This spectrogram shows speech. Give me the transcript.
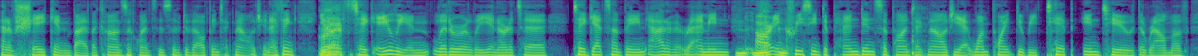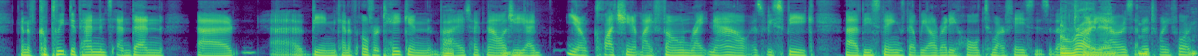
kind of shaken by the consequences of developing technology. And I think you Right. don't have to take Alien literally in order to to get something out of it. Right? I mean, N- our n- increasing dependence upon technology. At one point, do we tip into the realm of kind of complete dependence and then uh, uh, being kind of overtaken by technology. I'm, you know, clutching at my phone right now as we speak. Uh, these things that we already hold to our faces about Right, 20 and- hours out of 24.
